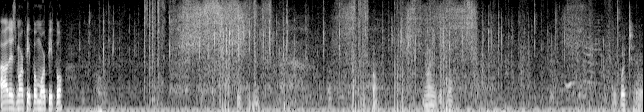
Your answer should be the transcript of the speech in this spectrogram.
Uh, there's more people, more people. Non il veut pas. Il veut pas tirer.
